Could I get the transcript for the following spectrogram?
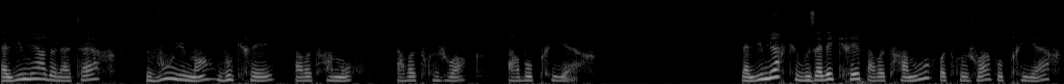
La lumière de la terre que vous, humains, vous créez par votre amour, par votre joie, par vos prières. La lumière que vous allez créer par votre amour, votre joie, vos prières,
